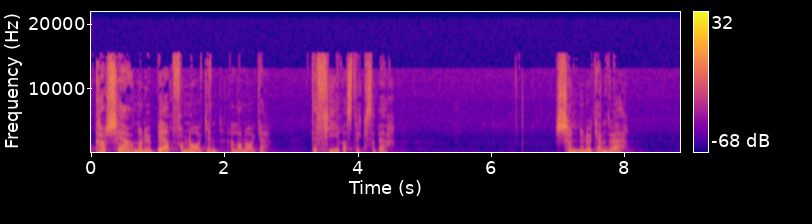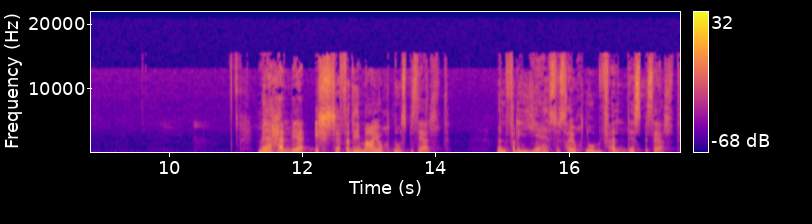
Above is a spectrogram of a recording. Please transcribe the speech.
Og hva skjer når du ber for noen eller noe? Det er fire stykker som ber. Skjønner du hvem du er? Vi er hellige ikke fordi vi har gjort noe spesielt, men fordi Jesus har gjort noe veldig spesielt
